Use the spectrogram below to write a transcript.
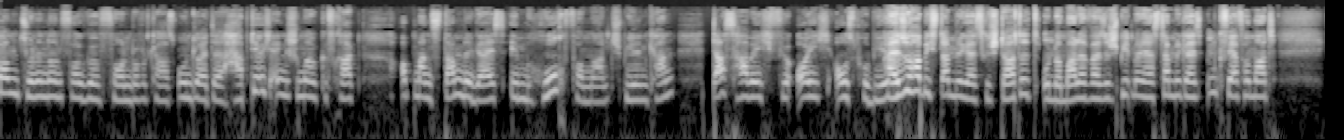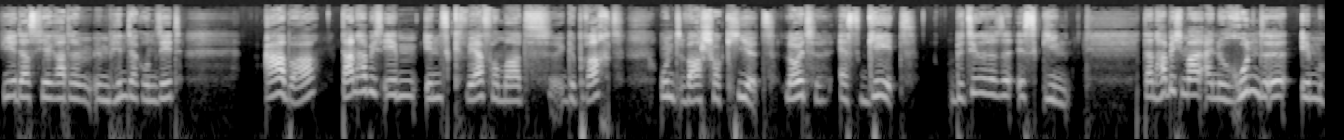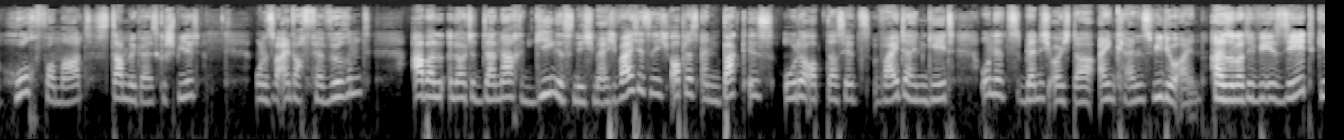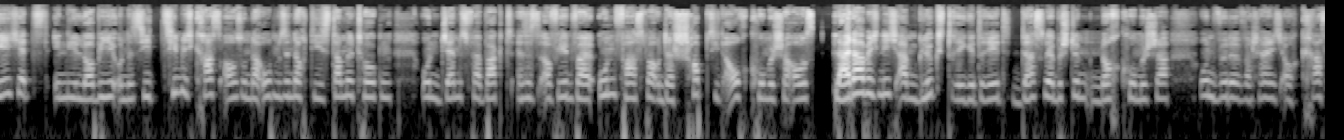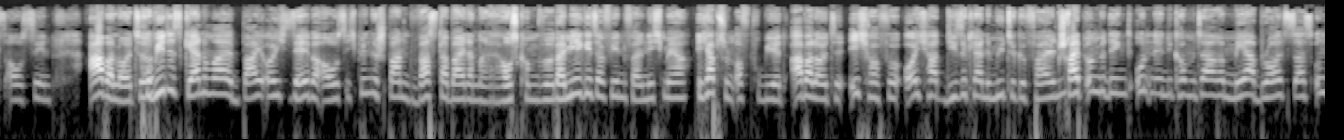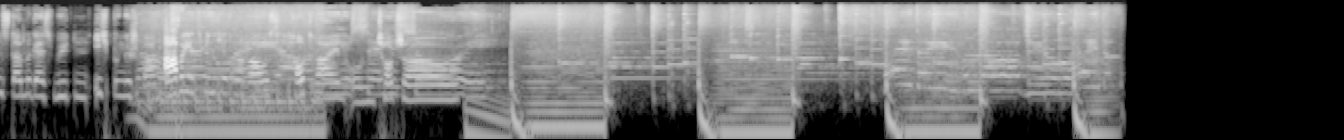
willkommen zu einer neuen Folge von Broadcast. Und Leute, habt ihr euch eigentlich schon mal gefragt, ob man Stumblegeist im Hochformat spielen kann? Das habe ich für euch ausprobiert. Also habe ich Stumblegeist gestartet und normalerweise spielt man ja Stumblegeist im Querformat, wie ihr das hier gerade im Hintergrund seht. Aber dann habe ich es eben ins Querformat gebracht und war schockiert. Leute, es geht. Beziehungsweise es ging. Dann habe ich mal eine Runde im Hochformat Stumblegeist gespielt und es war einfach verwirrend. Aber Leute, danach ging es nicht mehr. Ich weiß jetzt nicht, ob das ein Bug ist oder ob das jetzt weiterhin geht. Und jetzt blende ich euch da ein kleines Video ein. Also Leute, wie ihr seht, gehe ich jetzt in die Lobby und es sieht ziemlich krass aus. Und da oben sind noch die Stumble-Token und Gems verbuggt. Es ist auf jeden Fall unfassbar und der Shop sieht auch komischer aus. Leider habe ich nicht am Glücksdreh gedreht. Das wäre bestimmt noch komischer und würde wahrscheinlich auch krass aussehen. Aber Leute, probiert es gerne mal bei euch selber aus. Ich bin gespannt, was dabei dann rauskommen wird. Bei mir geht es auf jeden Fall nicht mehr. Ich habe schon oft ausprobiert. Aber Leute, ich hoffe, euch hat diese kleine Mythe gefallen. Schreibt unbedingt unten in die Kommentare mehr Brawl Stars und Stumblegeist Mythen. Ich bin gespannt. Aber jetzt bin ich erstmal raus. Haut rein und ciao, ciao.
